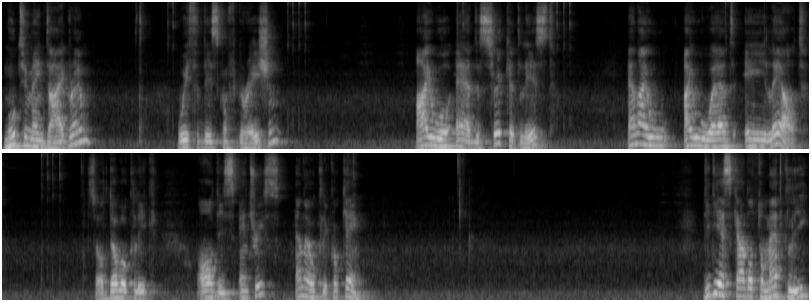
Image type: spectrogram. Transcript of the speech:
multi-main diagram with this configuration. I will add the circuit list and I, I will add a layout. So double click all these entries and I will click OK. DDSCAD automatically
